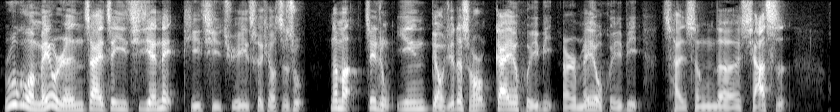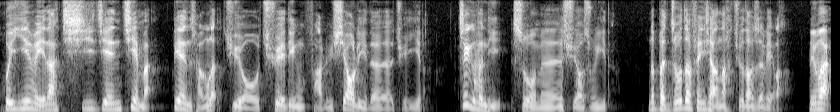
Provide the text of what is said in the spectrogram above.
如果没有人在这一期间内提起决议撤销之诉，那么这种因表决的时候该回避而没有回避产生的瑕疵，会因为呢期间届满变成了具有确定法律效力的决议了。这个问题是我们需要注意的。那本周的分享呢就到这里了。另外。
